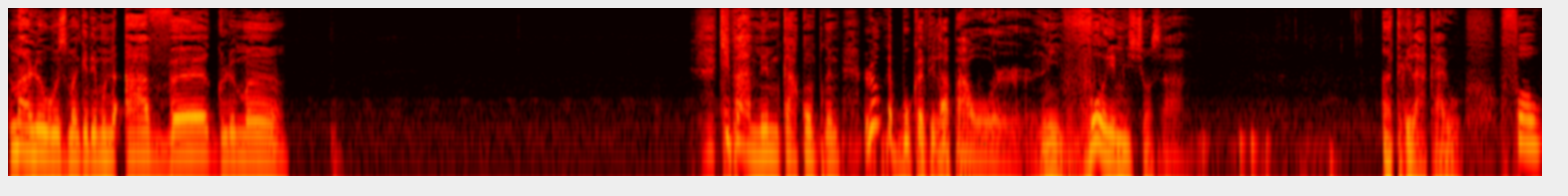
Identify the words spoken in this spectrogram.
malheureusement, il y a des gens aveuglement. qui pas même qu'à comprendre. L'autre boucanté la parole, niveau émission ça. Entrer la caillou, faut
